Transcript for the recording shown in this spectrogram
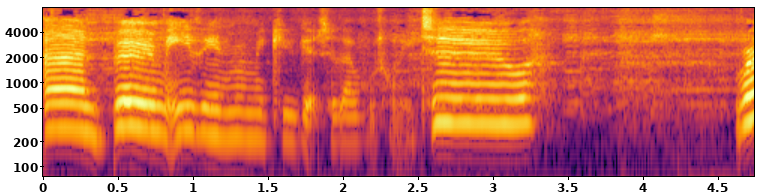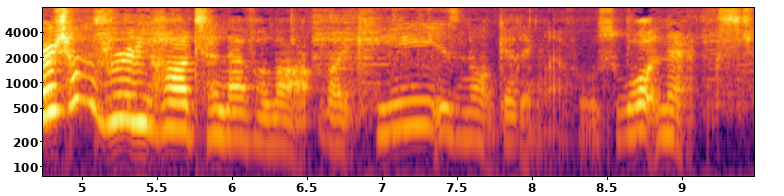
And boom, Eevee and Mimikyu get to level 22. Rotom's really hard to level up. Like, he is not getting levels. What next?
